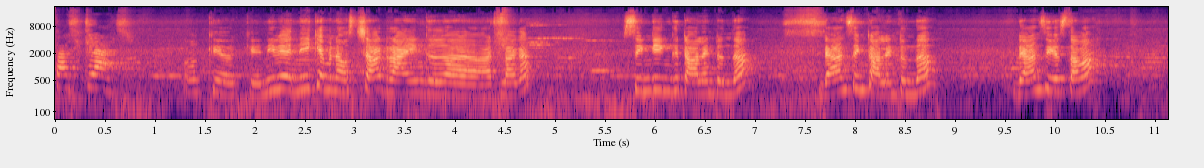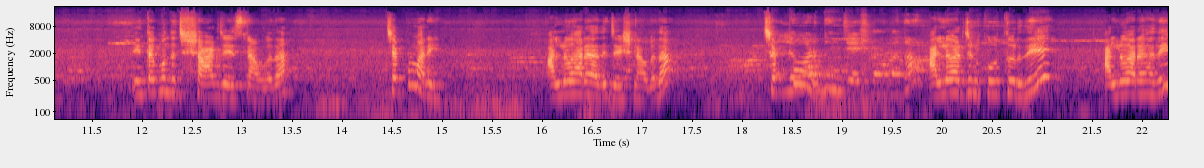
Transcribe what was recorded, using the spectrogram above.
First class okay okay. నీవే నీకేమైనా వచ్చా డ్రాయింగ్ అట్లాగా? సింగింగ్ టాలెంట్ ఉందా? డాన్సింగ్ టాలెంట్ ఉందా? డాన్స్ చేస్తావా? ఇంతకుముందు షార్ట్ చేసినావు కదా? చెప్పు మరి. అల్లు హరి అది చేసినావు కదా? చెప్పు. అల్లు అర్జున్ కూతురుది. అల్లు అర్హది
